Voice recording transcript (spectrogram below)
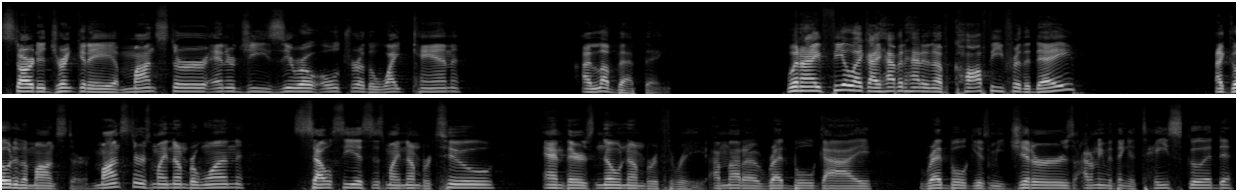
started drinking a Monster Energy Zero Ultra, the white can. I love that thing. When I feel like I haven't had enough coffee for the day, I go to the Monster. Monster is my number one. Celsius is my number two. and there's no number three. I'm not a Red Bull guy. Red Bull gives me jitters. I don't even think it tastes good.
